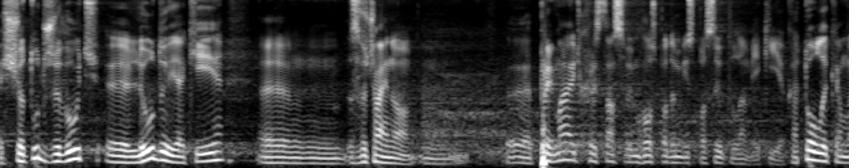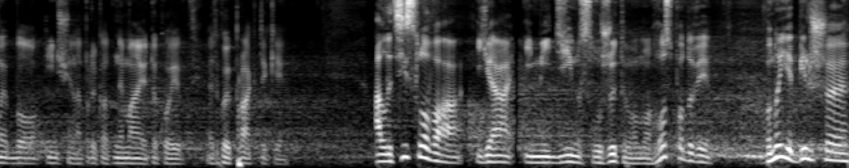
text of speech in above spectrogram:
що тут живуть люди, які, звичайно, приймають Христа своїм Господом і Спасителем, які є католиками, бо інші, наприклад, не мають такої, такої практики. Але ці слова Я і мій дім служитимемо Господові, воно є більше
